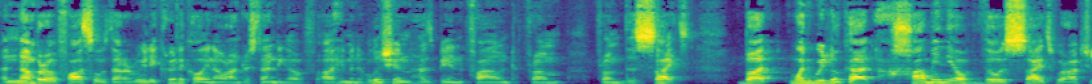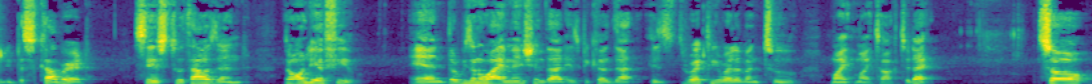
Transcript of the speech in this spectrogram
a number of fossils that are really critical in our understanding of uh, human evolution has been found from from these sites. But when we look at how many of those sites were actually discovered since 2000, there are only a few. And the reason why I mentioned that is because that is directly relevant to my, my talk today. So,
